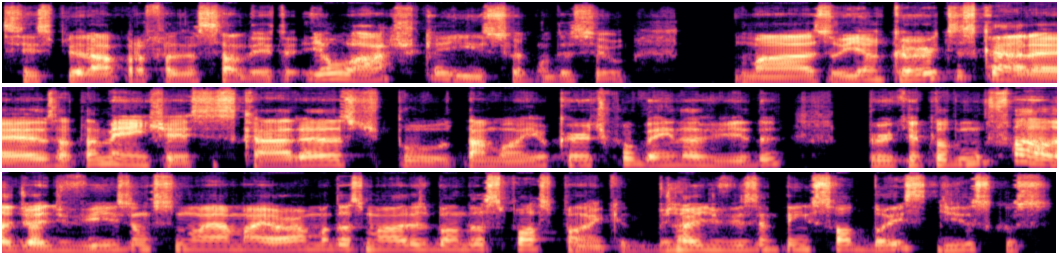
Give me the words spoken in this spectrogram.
se inspirar para fazer essa letra. Eu acho que é isso que aconteceu. Mas o Ian Curtis, cara, é exatamente é esses caras, tipo, tamanho Kurt Cobain da vida, porque todo mundo fala, Joy Division, se não é a maior, é uma das maiores bandas pós-punk. Joy Division tem só dois discos,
